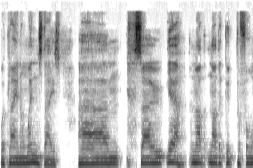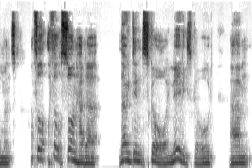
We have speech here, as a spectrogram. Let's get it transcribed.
we're playing on Wednesdays. Um, so yeah, another another good performance. I thought I thought Son had a though he didn't score, he nearly scored. Um,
